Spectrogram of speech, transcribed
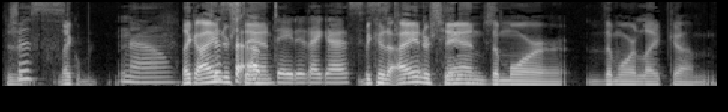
Does it- just like No. Like, I Just understand- update it, I guess. because I understand the more the more like um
